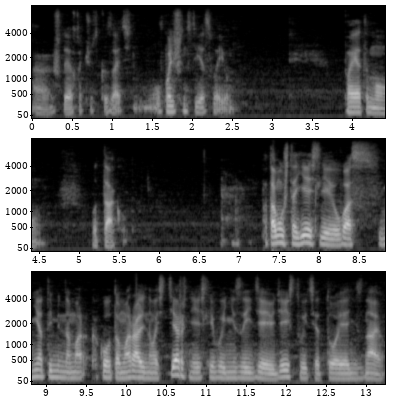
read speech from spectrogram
э, что я хочу сказать, в большинстве своем. Поэтому вот так вот. Потому что если у вас нет именно какого-то морального стержня, если вы не за идею действуете, то я не знаю,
